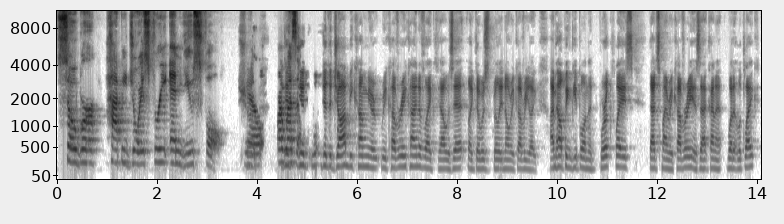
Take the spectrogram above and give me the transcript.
sober, happy, joyous, free, and useful. Sure. You know, I did, wasn't. Did, did, the job become your recovery kind of like that was it? Like there was really no recovery. Like I'm helping people in the workplace. That's my recovery. Is that kind of what it looked like?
